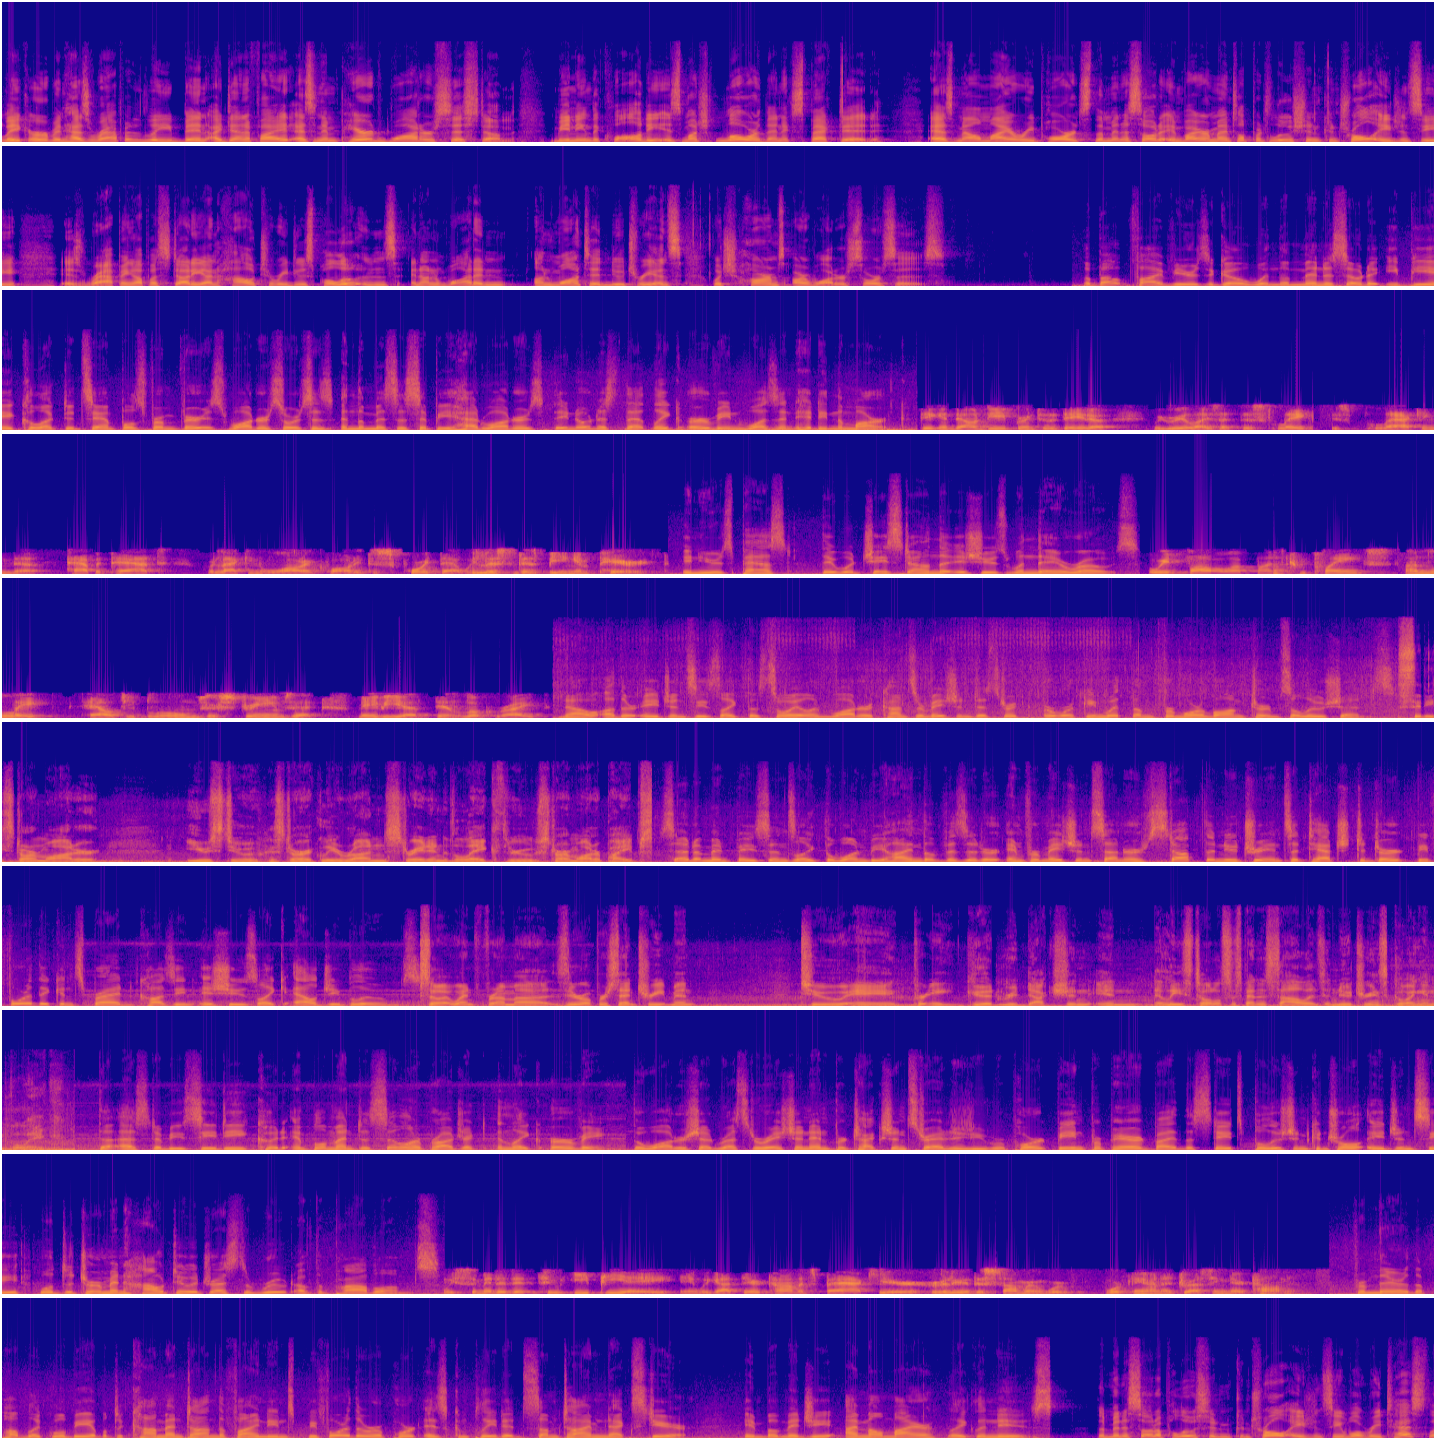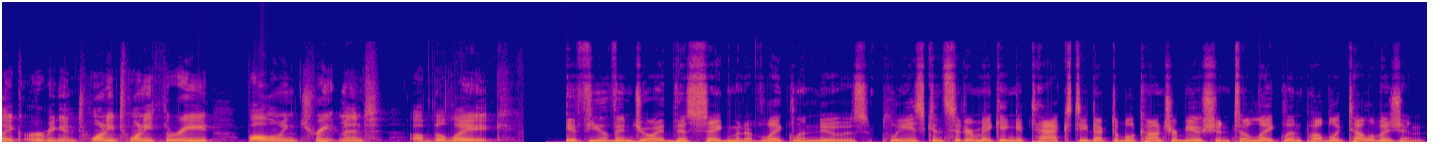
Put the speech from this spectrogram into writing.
Lake Irving has rapidly been identified as an impaired water system, meaning the quality is much lower than expected. As Mel Meyer reports, the Minnesota Environmental Pollution Control Agency is wrapping up a study on how to reduce pollutants and unwanted, unwanted nutrients, which harms our water sources. About five years ago, when the Minnesota EPA collected samples from various water sources in the Mississippi headwaters, they noticed that Lake Irving wasn't hitting the mark. Digging down deeper into the data, we realized that this lake is lacking the habitat we're lacking the water quality to support that. We listed as being impaired. In years past, they would chase down the issues when they arose. We'd follow up on complaints on lake algae blooms or streams that maybe uh, didn't look right. Now, other agencies like the Soil and Water Conservation District are working with them for more long term solutions. City stormwater used to historically run straight into the lake through stormwater pipes. Sediment basins like the one behind the Visitor Information Center stop the nutrients attached to dirt before they can spread, causing issues like algae blooms. So it went from a 0% treatment to a pretty good reduction in at least total suspended solids and nutrients going into the lake. The SWCD could implement a similar project in Lake Irving. The Watershed Restoration and Protection Strategy report being prepared by the state's Pollution Control Agency will determine how to address the root of the problems. We submitted it to EPA and we got their comments back here earlier this summer and we're working on addressing their comments. From there, the public will be able to comment on the findings before the report is completed sometime next year. In Bemidji, I'm Mel Meyer, Lakeland News. The Minnesota Pollution Control Agency will retest Lake Irving in 2023 following treatment of the lake. If you've enjoyed this segment of Lakeland News, please consider making a tax-deductible contribution to Lakeland Public Television.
